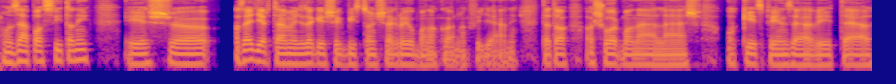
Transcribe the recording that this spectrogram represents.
hozzápasszítani, és az egyértelmű, hogy az egészségbiztonságra jobban akarnak figyelni. Tehát a, a sorban állás, a készpénzelvétel,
